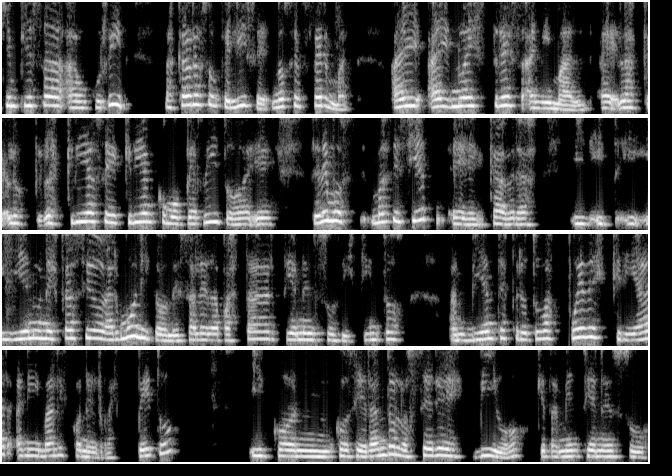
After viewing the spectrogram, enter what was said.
¿qué empieza a ocurrir? Las cabras son felices, no se enferman no hay estrés animal. Eh, las, crías se crían como perritos. Eh, tenemos más de 100 eh, cabras y, en un espacio armónico donde salen a pastar, tienen sus distintos ambientes, pero tú vas, puedes criar animales con el respeto y con, considerando los seres vivos, que también tienen sus,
